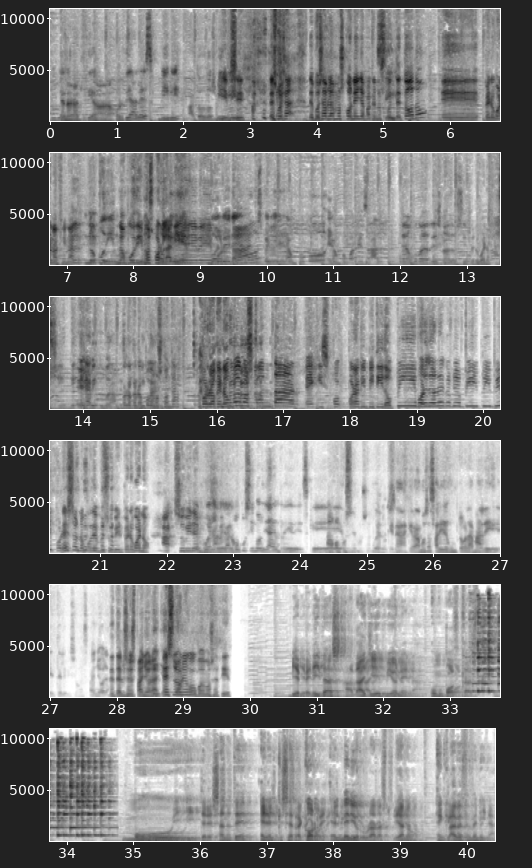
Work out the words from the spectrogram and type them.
Viviana García Ordiales, Vivi, a todos Vivi. Sí. Después, después hablamos con ella para que nos Sí. cuente todo, eh, pero bueno, al final No eh, pudimos. No pudimos Nos por la nieve, por. Volveremos, pero era un poco, era un poco arriesgado. Era un poco arriesgado, sí, pero bueno. Así, Eh, era por lo que no podemos contar. Por lo que no podemos contar, X, por, por aquí pitido, pi, por eso, pi, pi, pi, por eso no podemos subir. Pero bueno, ah, subiremos. Bueno, a ver, algo pusimos ya en redes. Que, Algo pusimos en Bueno, que nada, que vamos a salir en un programa de televisión española. de televisión española. Es lo único que podemos decir. Bienvenidas a Dalle Mionena, un podcast muy interesante en el que se recorre el medio rural asturiano en clave femenina.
